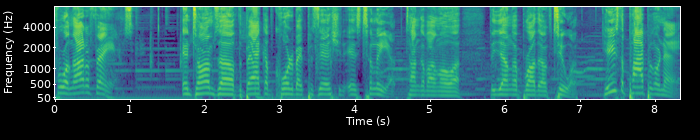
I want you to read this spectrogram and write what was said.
for a lot of fans in terms of the backup quarterback position is Taulia Tagovailoa, the younger brother of Tua. He's the popular name.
